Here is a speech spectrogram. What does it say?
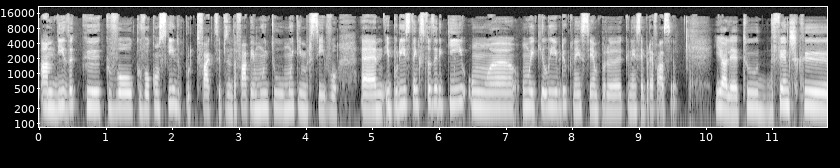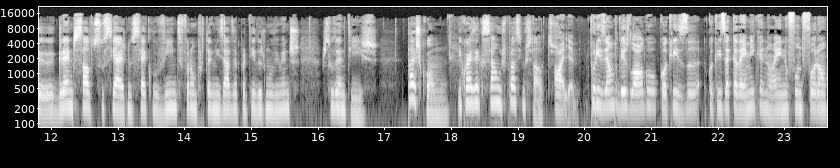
à medida que, que, vou, que vou conseguindo, porque de facto ser presidente da FAP é muito, muito imersivo. Uh, um, e por isso tem que se fazer aqui um, uh, um equilíbrio que nem, sempre, que nem sempre é fácil. E olha, tu defendes que grandes saltos sociais no século XX foram protagonizados a partir dos movimentos estudantis. Tais como? E quais é que são os próximos saltos? Olha, por exemplo, desde logo com a crise, com a crise académica, não é? E no fundo foram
